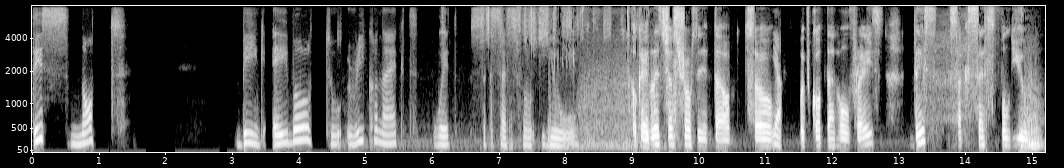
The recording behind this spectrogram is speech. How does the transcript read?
this not being able to reconnect with successful you. Okay, let's just shorten it down. So Yeah. we've got that whole phrase. This successful you,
